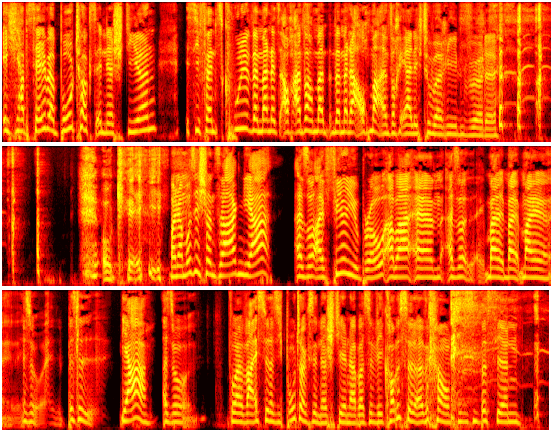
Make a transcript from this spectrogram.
ich habe selber Botox in der Stirn. Sie fänd's cool, wenn man jetzt auch einfach mal, wenn man da auch mal einfach ehrlich drüber reden würde. Okay. Und da muss ich schon sagen, ja, also I feel you, Bro, aber ähm, also mal, mal, mal, also ein bisschen, ja, also woher weißt du, dass ich Botox in der Stirn habe? Also wie kommst du da drauf? Das ist ein bisschen.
